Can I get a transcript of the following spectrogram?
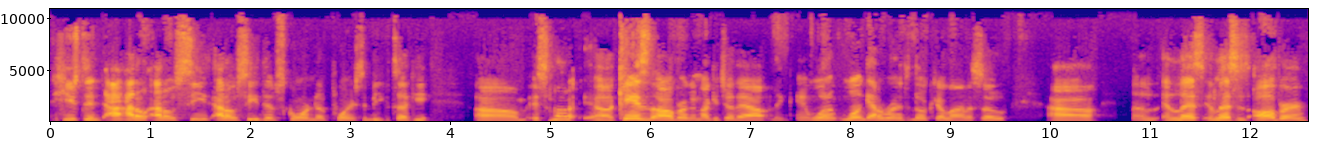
Houston, I, I, don't I don't see I don't see them scoring enough points to beat Kentucky. Um, it's a lot of uh, Kansas and Auburn gonna knock each other out, and one one got to run into North Carolina. So uh, unless unless it's Auburn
